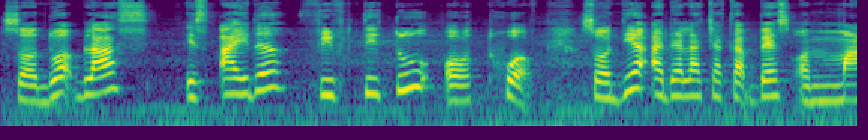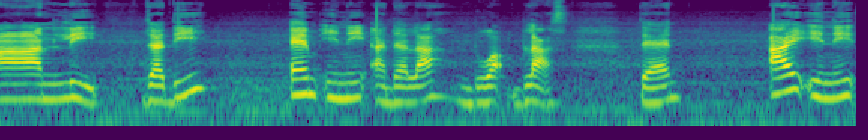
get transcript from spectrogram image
So 12 is either 52 or 12. So dia adalah cakap based on monthly. Jadi M ini adalah 12. Then I ini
